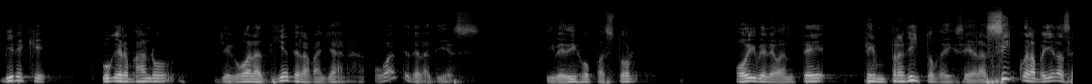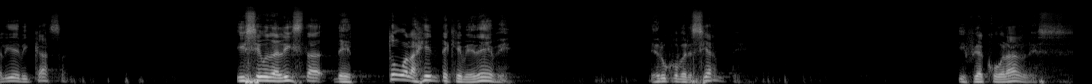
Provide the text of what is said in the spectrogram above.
Mire que un hermano llegó a las 10 de la mañana o antes de las 10 y me dijo, pastor, hoy me levanté tempranito, me dice, a las 5 de la mañana salí de mi casa hice una lista de toda la gente que me debe. Era un comerciante. Y fui a cobrarles.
